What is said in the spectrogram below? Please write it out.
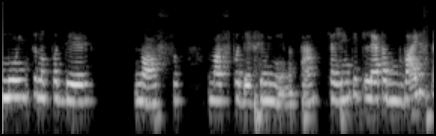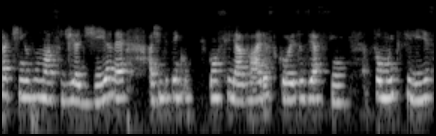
muito no poder nosso, o nosso poder feminino, tá? Que a gente leva vários pratinhos no nosso dia a dia, né? A gente tem que conciliar várias coisas e assim, sou muito feliz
